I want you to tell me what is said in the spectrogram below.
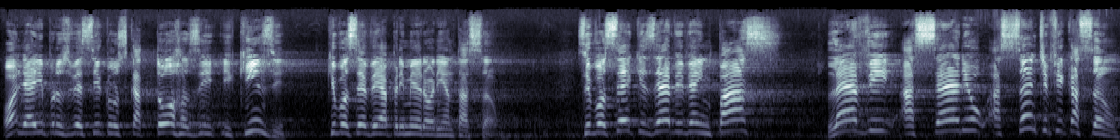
Olha aí para os versículos 14 e 15, que você vê a primeira orientação. Se você quiser viver em paz, leve a sério a santificação.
